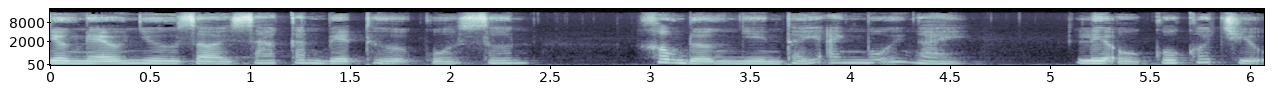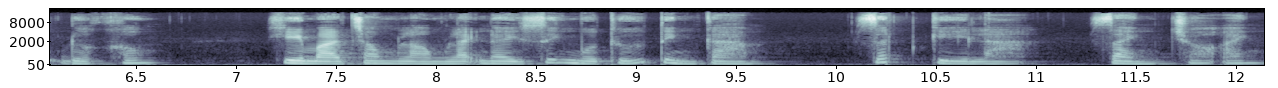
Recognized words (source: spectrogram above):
Nhưng nếu như rời xa căn biệt thự của Sơn, không được nhìn thấy anh mỗi ngày, liệu cô có chịu được không? Khi mà trong lòng lại nảy sinh một thứ tình cảm rất kỳ lạ dành cho anh.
